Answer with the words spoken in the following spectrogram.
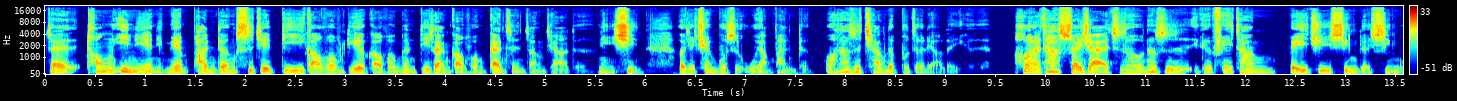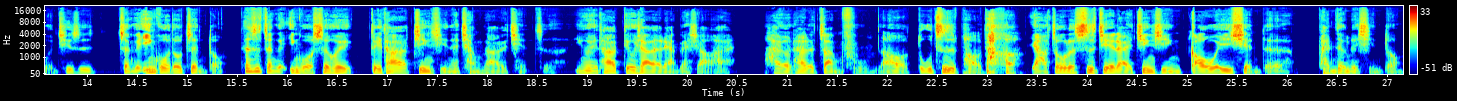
在同一年里面攀登世界第一高峰、第二高峰跟第三高峰干城章嘉的女性，而且全部是无氧攀登哦，她是强的不得了的一个。后来他摔下来之后，那是一个非常悲剧性的新闻，其实整个英国都震动，但是整个英国社会对他进行了强大的谴责，因为他丢下了两个小孩，还有她的丈夫，然后独自跑到 亚洲的世界来进行高危险的攀登的行动。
